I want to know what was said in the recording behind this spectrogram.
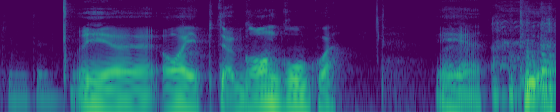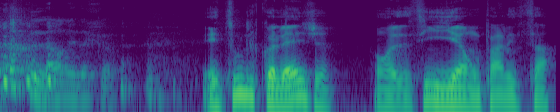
qui m'étonne. Et euh, ouais, grand, gros quoi. Et euh, tout... Là, on est d'accord. Et tout le collège, si hier on parlait de ça,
